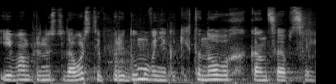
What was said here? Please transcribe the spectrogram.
и вам приносит удовольствие придумывание каких-то новых концепций.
